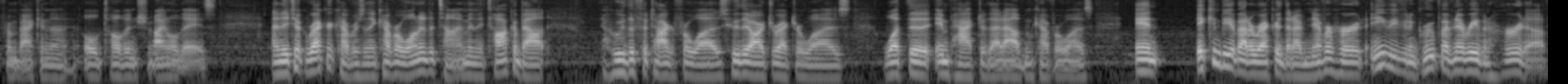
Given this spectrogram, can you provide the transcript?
from back in the old 12-inch vinyl days. And they took record covers and they cover one at a time and they talk about who the photographer was, who the art director was, what the impact of that album cover was. And it can be about a record that I've never heard, and even a group I've never even heard of.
